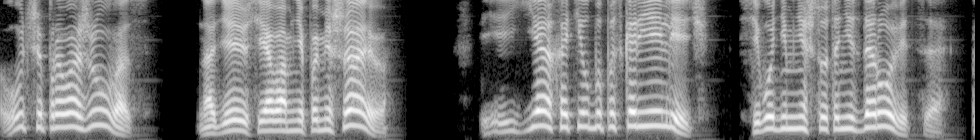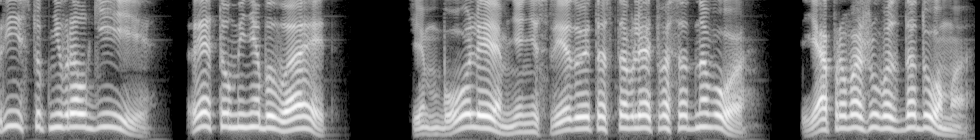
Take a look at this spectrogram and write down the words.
Лучше провожу вас. Надеюсь, я вам не помешаю. Я хотел бы поскорее лечь. Сегодня мне что-то не здоровится. Приступ невралгии. Это у меня бывает. Тем более мне не следует оставлять вас одного. Я провожу вас до дома.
